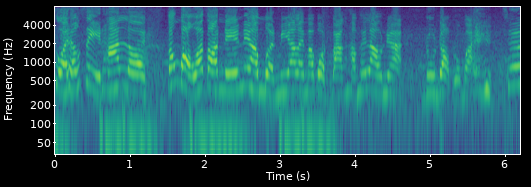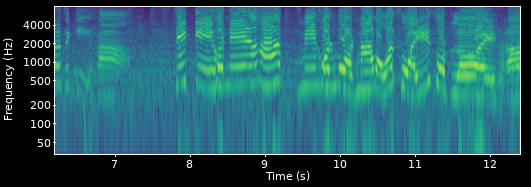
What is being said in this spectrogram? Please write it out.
สวยทั้ง 4 ท่านเลย ต้องบอกว่าตอนนี้เนี่ยเหมือนมีอะไรมาบดบังทำให้เราเนี่ยดูดรอปลงไป ชื่อจิกิค่ะ จิกกี้คนนี้นะคะ มีคนโหวตมาบอกว่าสวยที่สุดเลยอ่า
